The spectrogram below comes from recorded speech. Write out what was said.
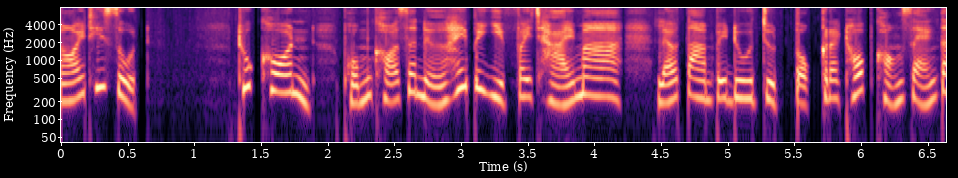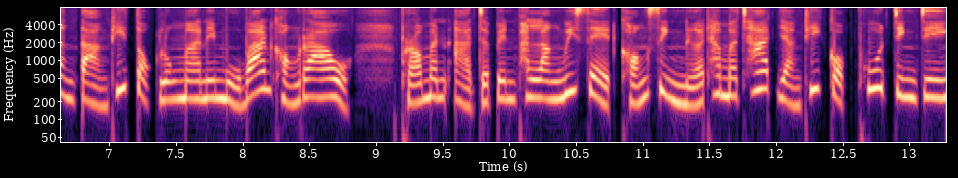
น้อยที่สุด ทุกคนผมขอเสนอให้ไปหยิบไฟฉายมา แล้วตามไปดูจุดตกกระทบของแสงต่างๆ ที่ตกลงมาในหมู่บ้านของเรา เพราะมันอาจจะเป็นพลังวิเศษของสิ่งเหนือธรรมชาติอย่างที่กบพูดจริง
